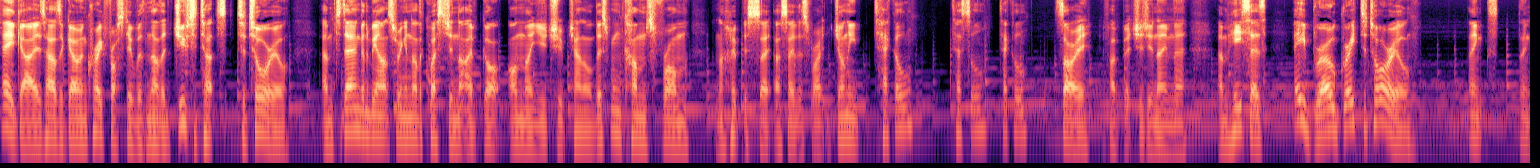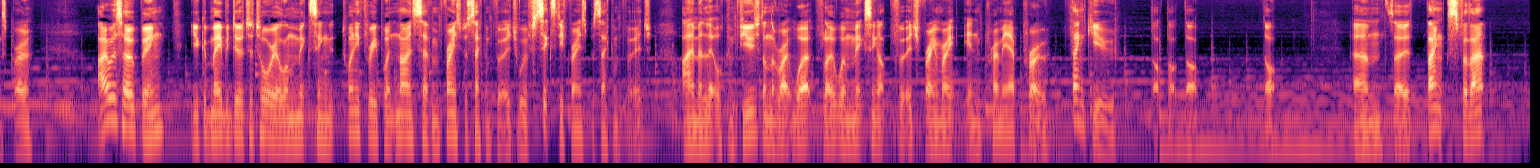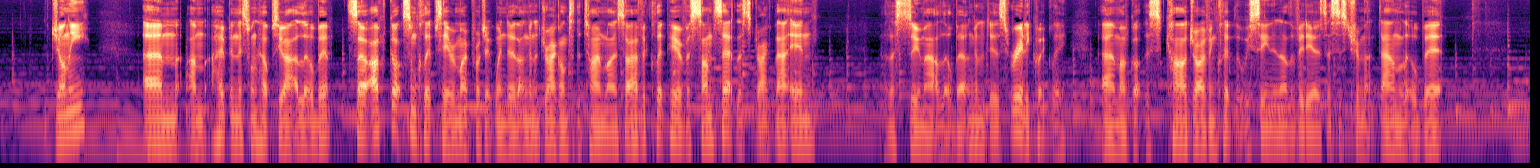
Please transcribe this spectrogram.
Hey guys, how's it going? Craig Frost here with another Juicy Tuts tutorial. Um, today I'm going to be answering another question that I've got on my YouTube channel. This one comes from, and I hope this say, I say this right, Johnny Teckle? Tessel? Teckle? Sorry if I butchered your name there. Um, he says, Hey bro, great tutorial. Thanks, thanks bro. I was hoping you could maybe do a tutorial on mixing 23.97 frames per second footage with 60 frames per second footage. I am a little confused on the right workflow when mixing up footage frame rate in Premiere Pro. Thank you. Dot dot dot dot. Um, so thanks for that, Johnny. Um, I'm hoping this one helps you out a little bit. So I've got some clips here in my project window that I'm going to drag onto the timeline. So I have a clip here of a sunset. Let's drag that in. Let's zoom out a little bit. I'm going to do this really quickly. Um, I've got this car driving clip that we've seen in other videos. Let's just trim that down a little bit.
